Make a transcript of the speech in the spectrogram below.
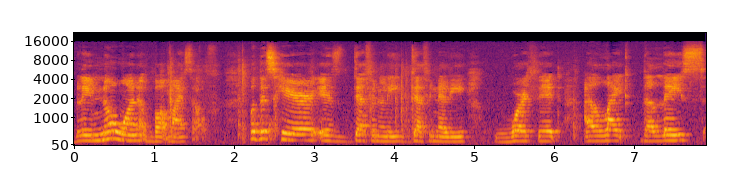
blame no one but myself but this hair is definitely definitely worth it. I like the lace.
